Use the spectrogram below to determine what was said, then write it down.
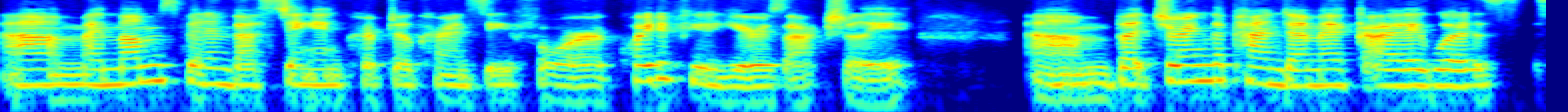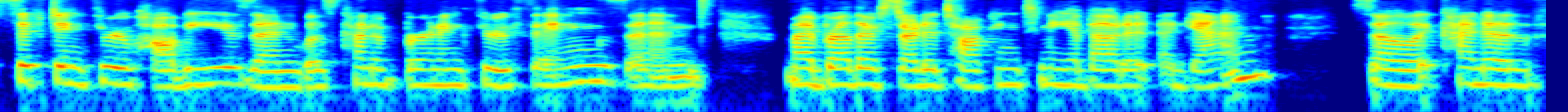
Um, my mom's been investing in cryptocurrency for quite a few years, actually. Um, but during the pandemic, I was sifting through hobbies and was kind of burning through things. And my brother started talking to me about it again. So it kind of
